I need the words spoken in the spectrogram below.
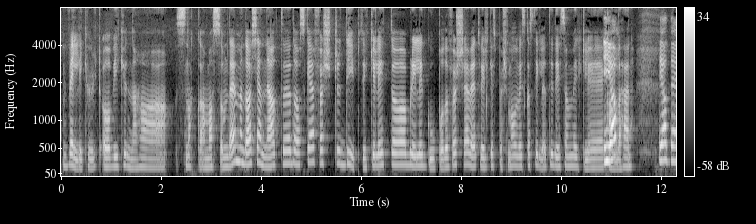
veldig kult, og vi kunne ha snakka masse om det, men da kjenner jeg at eh, da skal jeg først dypdykke litt og bli litt god på det først, så jeg vet hvilke spørsmål vi skal stille til de som virkelig kan ja. det her. Ja, det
